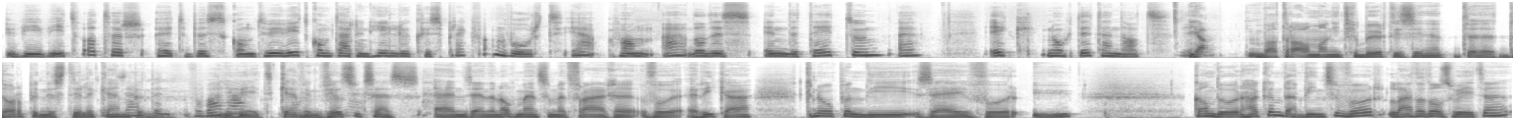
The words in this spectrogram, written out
wie weet wat er uit de bus komt. Wie weet komt daar een heel leuk gesprek van voort. Ja, van, ah, dat is in de tijd toen. Ik nog dit en dat. ja. Wat er allemaal niet gebeurd is in het uh, dorp in de Stille Kempen. Voilà. Je weet, Kevin, veel succes. En zijn er nog mensen met vragen voor Rika? Knopen die zij voor u kan doorhakken, daar dient ze voor. Laat het ons weten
